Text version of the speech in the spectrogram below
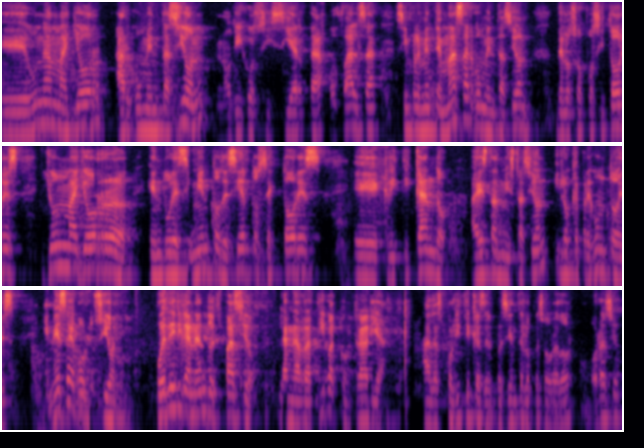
eh, una mayor argumentación, no digo si cierta o falsa, simplemente más argumentación de los opositores y un mayor endurecimiento de ciertos sectores eh, criticando a esta administración. Y lo que pregunto es, en esa evolución, ¿puede ir ganando espacio la narrativa contraria a las políticas del presidente López Obrador? Horacio.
